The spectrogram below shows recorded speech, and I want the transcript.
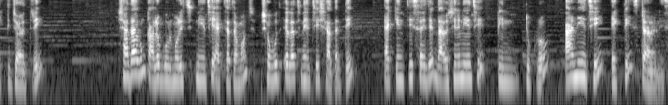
একটি জয়ত্রী সাদা এবং কালো গোলমরিচ নিয়েছি এক চা চামচ, সবুজ এলাচ নিয়েছি সাত আটটি, এক ইঞ্চি সাইজের দারুচিনি নিয়েছি তিন টুকরো, আর নিয়েছি একটি স্টার আনিস।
